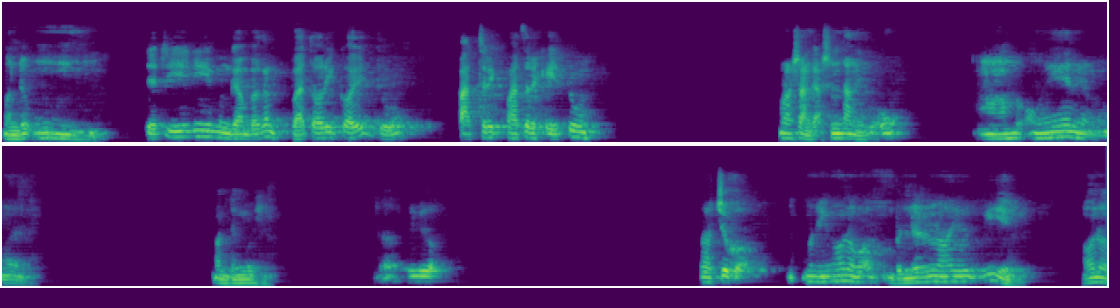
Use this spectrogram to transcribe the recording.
Menduk. Hmm. Jadi ini menggambarkan Batoriko itu, Patrik-Patrik itu merasa nggak senang itu. Oh ini, mendengus. Ini Raja kok mending ngono kok bener ayo piye? Ngono.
